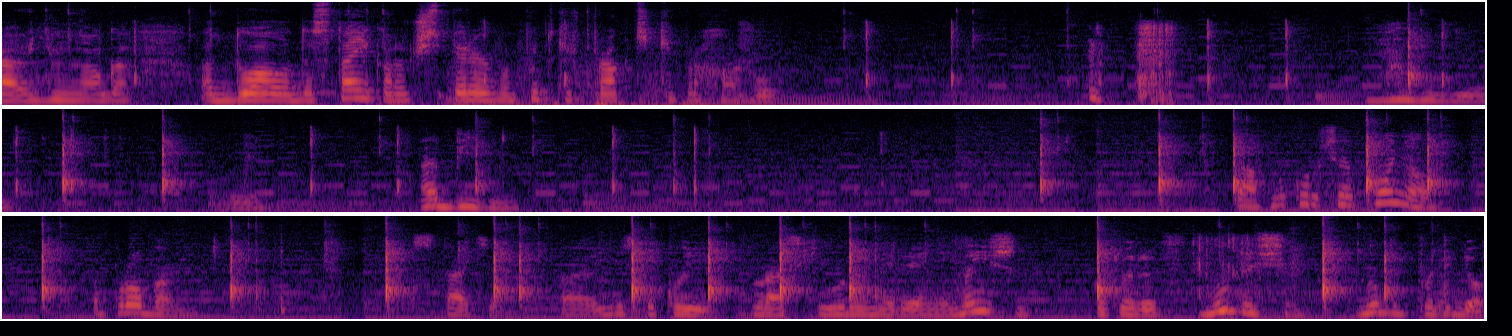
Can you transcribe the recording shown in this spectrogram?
поиграю немного от дуала до 100 и, короче, с первой попытки в практике прохожу. Обидно. Так, ну короче, я понял. Попробуем. Кстати, э, есть такой дурацкий уровень реанимейшн, который в будущем мы бы пройдем.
